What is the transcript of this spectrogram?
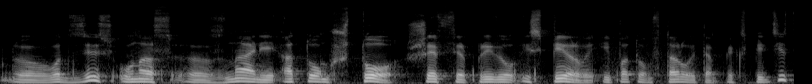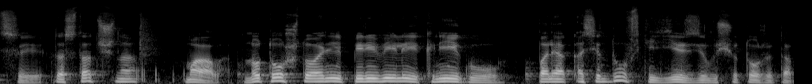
Вот здесь у нас э, знаний о том, что Шеффер привел из первой и потом второй там экспедиции, достаточно мало. Но то, что они перевели книгу, поляк Осендовский ездил еще тоже там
